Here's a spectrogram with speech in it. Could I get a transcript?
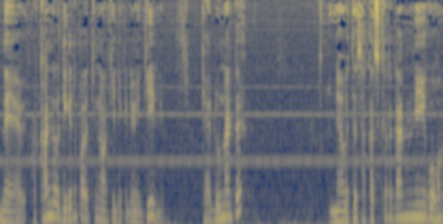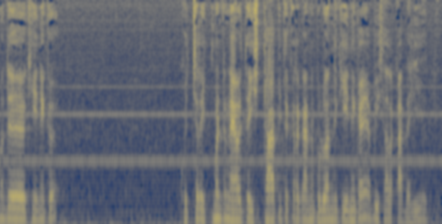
නෑ අඛණ්ඩව දිගට පවතිනවා කියන එක නෙවෙයි තියෙන්නේ. කැඩුනට නැවත සකස් කරගන්නේ කොහොමද කියන එක කොච්චර ඉක්මනට නැවත ස්ථාපිත කරගන්න පුළුවන්ද කියන එකයි අපි සලකා බැලිය යුත්තේ.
